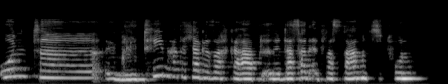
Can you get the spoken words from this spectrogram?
und äh, Gluten hatte ich ja gesagt gehabt, äh, das hat etwas damit zu tun,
